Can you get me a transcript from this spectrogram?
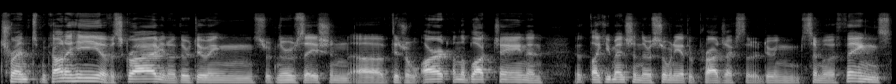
Trent McConaghy of Ascribe. You know, they're doing sort of notarization of digital art on the blockchain, and like you mentioned, there's so many other projects that are doing similar things.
